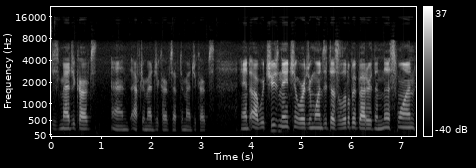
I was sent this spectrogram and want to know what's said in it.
just magic Magikarps, and after magic Magikarps after magic Magikarps. And uh, we're choosing Ancient Origin ones. It does a little bit better than this one.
